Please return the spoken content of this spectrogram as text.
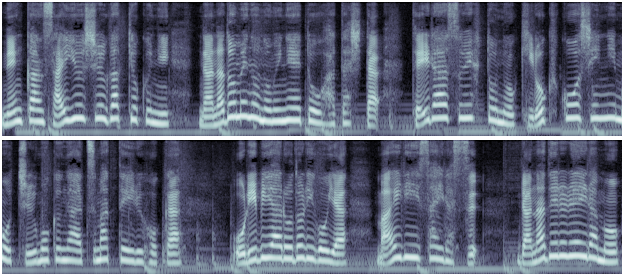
年間最優秀楽曲に7度目のノミネートを果たしたテイラー・スウィフトの記録更新にも注目が集まっているほかオリビア・ロドリゴやマイリー・サイラスラナデル・レイラも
